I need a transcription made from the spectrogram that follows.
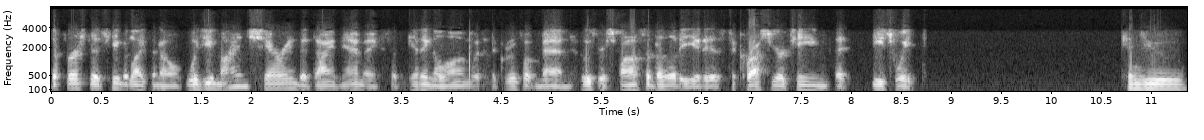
The first is he would like to know, would you mind sharing the dynamics of getting along with a group of men whose responsibility it is to crush your team that each week? Can you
